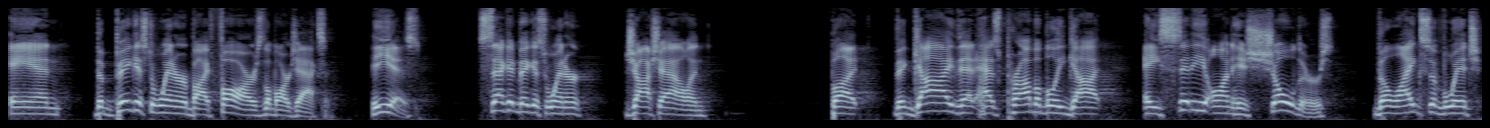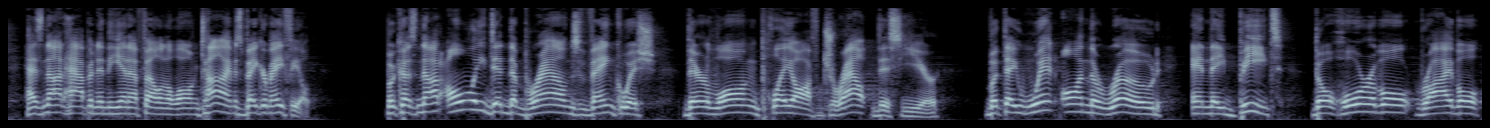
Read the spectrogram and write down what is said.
And the biggest winner by far is Lamar Jackson. He is. Second biggest winner, Josh Allen. But the guy that has probably got a city on his shoulders, the likes of which has not happened in the NFL in a long time, is Baker Mayfield. Because not only did the Browns vanquish their long playoff drought this year, but they went on the road and they beat the horrible rival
